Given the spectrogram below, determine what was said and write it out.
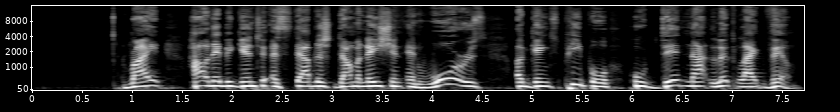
right? How they begin to establish domination and wars against people who did not look like them,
